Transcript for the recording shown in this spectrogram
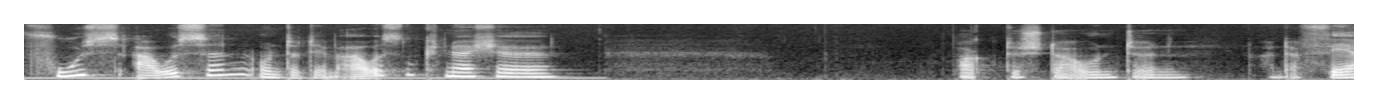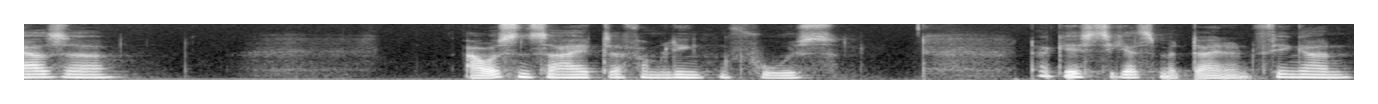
Fuß außen, unter dem Außenknöchel, praktisch da unten an der Ferse Außenseite vom linken Fuß. Da gehst du jetzt mit deinen Fingern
